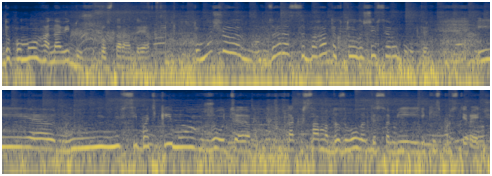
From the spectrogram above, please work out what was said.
Допомога навіть душу просто радує. Тому що зараз багато хто лишився роботи. І е, не не всі батьки можуть е, так само дозволити собі якісь прості речі.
